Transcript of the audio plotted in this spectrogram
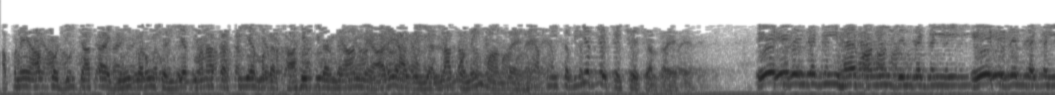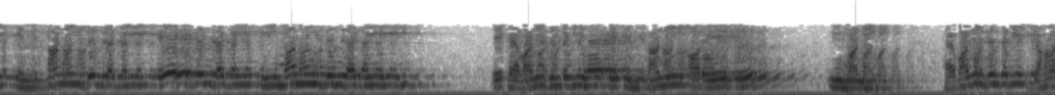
اپنے آپ کو جی چاہتا ہے، یوں کروں، شریعت منع کرتی ہے، مگر خواہش درمیان میں آڑے آ گئی، اللہ کو نہیں مان رہے ہیں، اپنی طبیعت کے پیچھے چل رہے ہیں۔ ایک زندگی ہے پانی زندگی، ایک زندگی انسانی زندگی، ایک زندگی ایمانی زندگی۔ ایک حیوانی زندگی ہے، ایک انسانی اور ایک ایمانی۔ حیوانی زندگی جہاں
